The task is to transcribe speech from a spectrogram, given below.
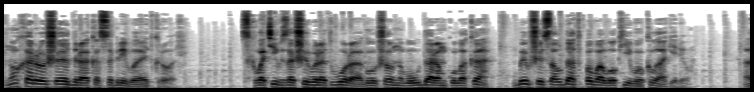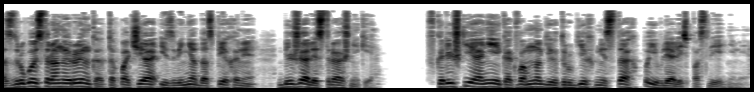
но хорошая драка согревает кровь. Схватив за шиворот вора, оглушенного ударом кулака, бывший солдат поволок его к лагерю. А с другой стороны рынка, топача и звеня доспехами, бежали стражники. В корешке они, как во многих других местах, появлялись последними.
